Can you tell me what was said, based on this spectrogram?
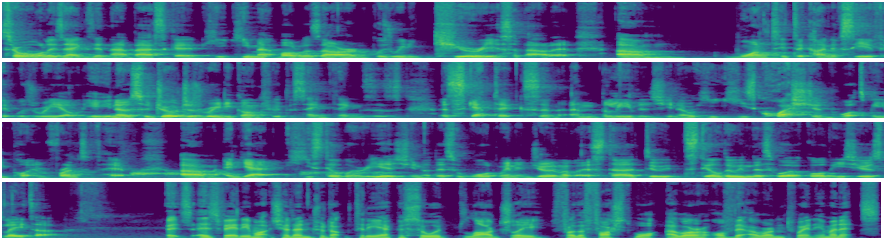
throw all his eggs in that basket. He he met Bob Lazar and was really curious about it. Um, wanted to kind of see if it was real. You know, so George has really gone through the same things as as skeptics and, and believers. You know, he, he's questioned what's being put in front of him, um, and yet he's still where he is. You know, this award winning journalist uh, doing still doing this work all these years later. It's, it's very much an introductory episode, largely for the first what hour of the hour and twenty minutes,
